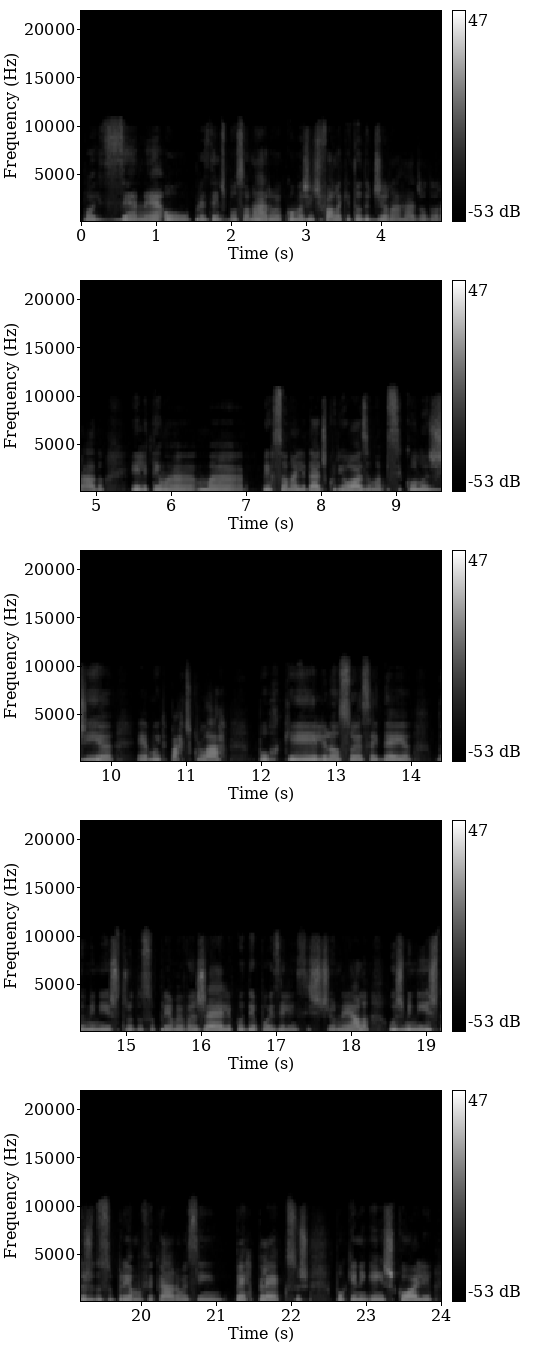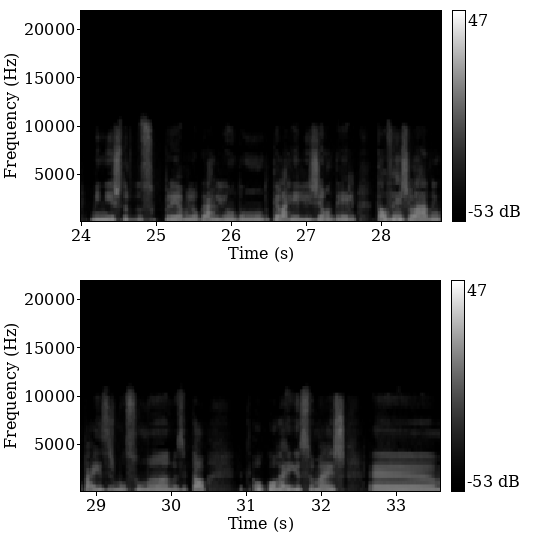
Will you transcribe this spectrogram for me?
Pois é, né? O presidente Bolsonaro, como a gente fala aqui todo dia na Rádio Eldorado, ele tem uma, uma personalidade curiosa, uma psicologia é, muito particular, porque ele lançou essa ideia do ministro do Supremo evangélico, depois ele insistiu nela. Os ministros do Supremo ficaram assim perplexos, porque ninguém escolhe ministro do Supremo em lugar nenhum do mundo pela religião dele. Talvez lá em países muçulmanos e tal ocorra isso, mas é,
